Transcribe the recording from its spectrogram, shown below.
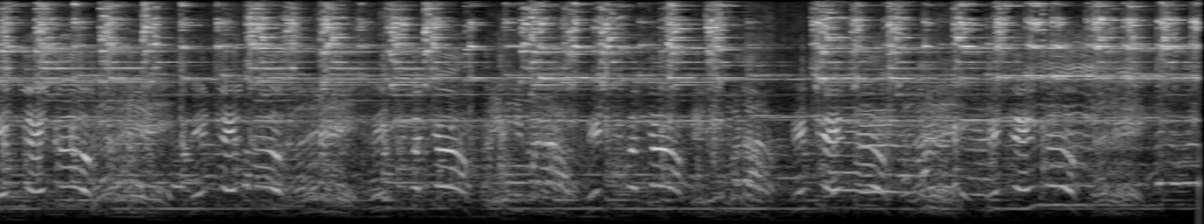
đến như hết cô, đến như hết cô, đến như bắt cao, đến như bắt cao, đến như bắt cao, đến như hết cô, đến như hết cô.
